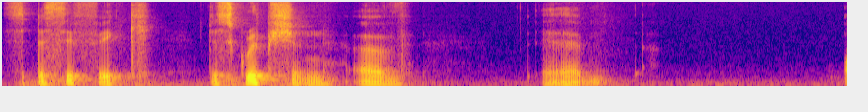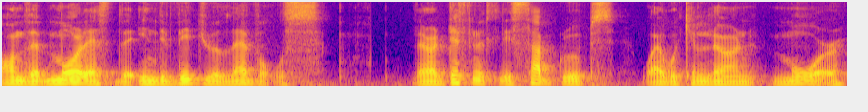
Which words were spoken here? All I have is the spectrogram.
specific description of um, on the more or less the individual levels. There are definitely subgroups where we can learn more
